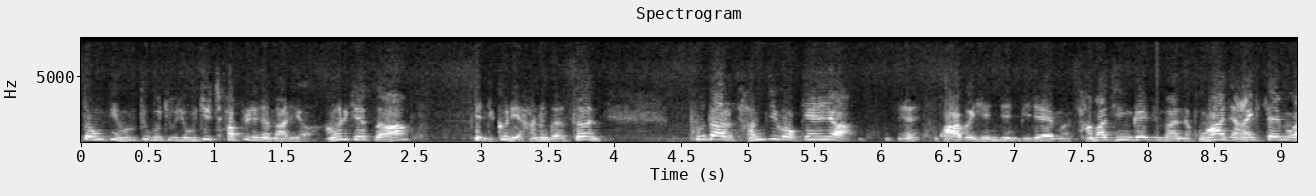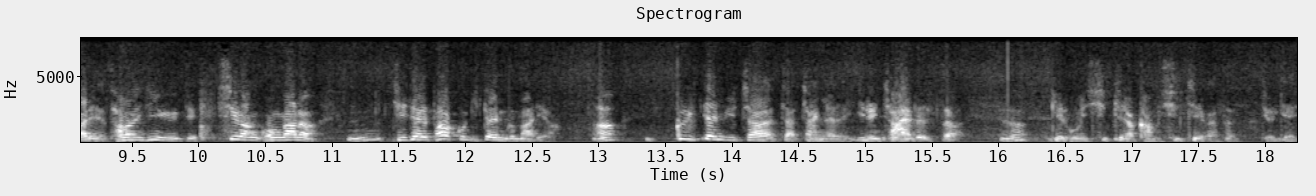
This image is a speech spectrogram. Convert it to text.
똥띠 훑고 저 우지 차필리냐 말이야. 안 그렇겠어? 그리 하는 것은 부달 삼지곡경이야. 예? 과거, 현재, 미래에만 사마신거지만 공하지 않기 때문에 말이야. 사마신 시간, 공간은 음? 지제를 바꾸기 때문에 그 말이야. 어? 그렇기 때문에 유차 장애 이런 장애를 써. 어? 결국은 십지라 가면 십지에 가서 저기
